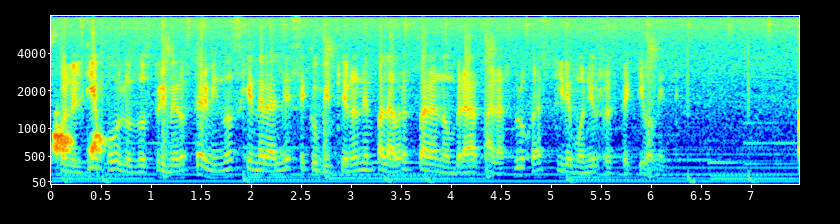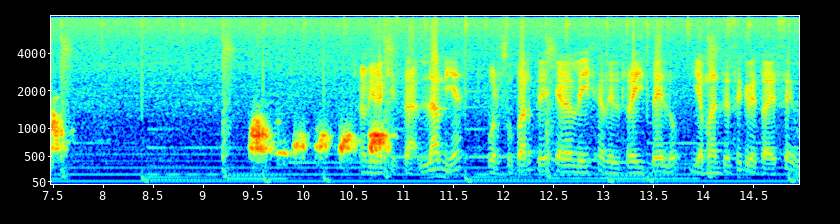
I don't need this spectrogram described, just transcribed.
Con el tiempo, los dos primeros términos generales se convirtieron en palabras para nombrar a las brujas y demonios respectivamente. Ah, mira, aquí está. Lamia, por su parte, era la hija del rey Belo y amante secreta de Zeus.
